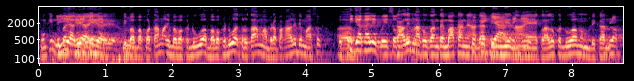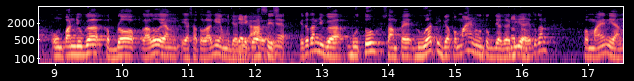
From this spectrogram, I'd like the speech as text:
mungkin Iya, dia iya, gitu. iya, iya. di babak pertama, di babak kedua, babak kedua terutama lama. Berapa kali dia masuk? eh, Tiga kali gue hitung. Sekali melakukan tembakan yang agak Shooting, ya, tinggi, tinggi. naik, lalu kedua memberikan Ke blok. umpan juga ke blok, lalu yang ya satu lagi yang menjadi Jadi asis. Ya. Itu kan juga butuh sampai 2 3 pemain untuk jaga dia. Itu kan pemain yang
